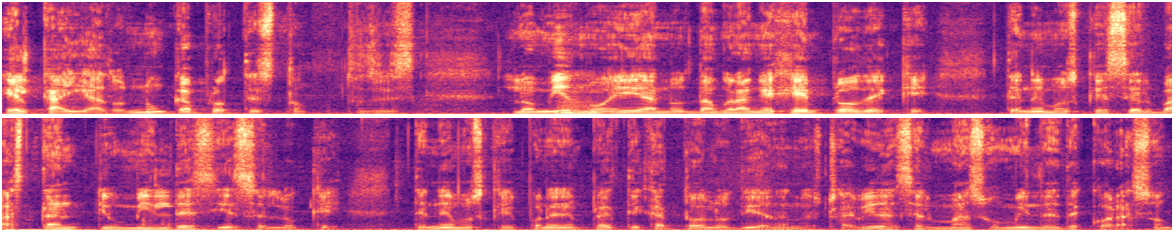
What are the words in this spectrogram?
el callado, nunca protestó. Entonces, lo mismo, ella nos da un gran ejemplo de que tenemos que ser bastante humildes y eso es lo que tenemos que poner en práctica todos los días de nuestra vida, ser más humildes de corazón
